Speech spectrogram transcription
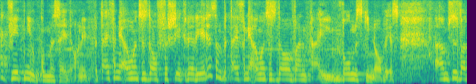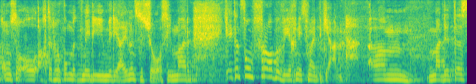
ek weet nie hoekom is hy daar nie. Party van die ouens is daar vir sekere redes en party van die ouens is daar want hy wil miskien daar wees. Ehm um, soos wat ons nou al agtergekom het met die met die Hywens situasie, maar jy kan vir hom vra beweeg net vir my bietjie aan. Ehm um, maar dit is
